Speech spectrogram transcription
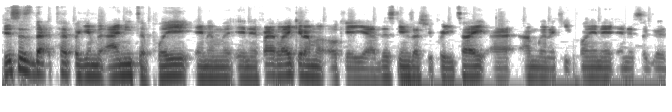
This is that type of game that I need to play, and I'm and if I like it, I'm like, okay, yeah, this game's actually pretty tight. I, I'm gonna keep playing it, and it's a good,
